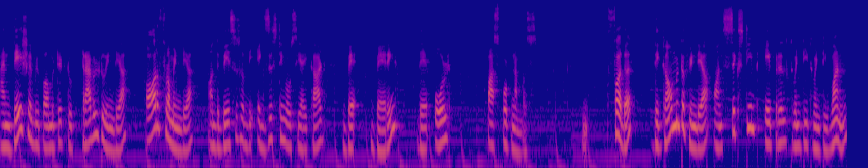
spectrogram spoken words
and they shall be permitted to travel to India or from India on the basis of the existing OCI card be- bearing their old passport numbers. Further, the Government of India on 16th April 2021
